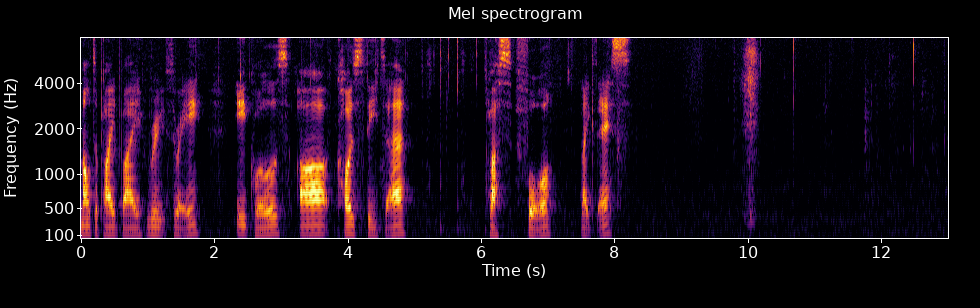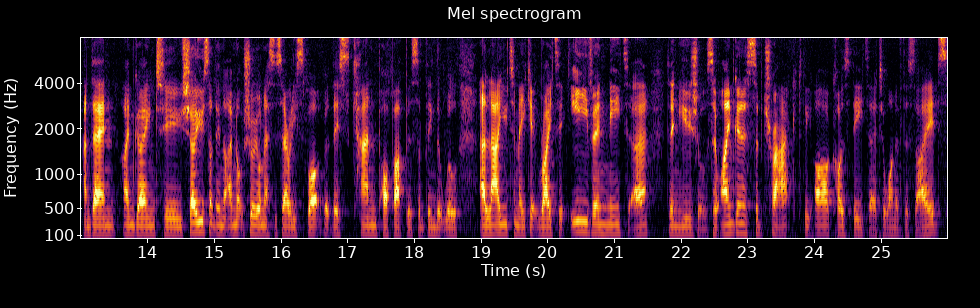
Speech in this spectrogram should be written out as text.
multiplied by root 3 equals r cos theta plus 4, like this. And then I'm going to show you something that I'm not sure you'll necessarily spot, but this can pop up as something that will allow you to make it write it even neater than usual. So I'm going to subtract the r cos theta to one of the sides.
